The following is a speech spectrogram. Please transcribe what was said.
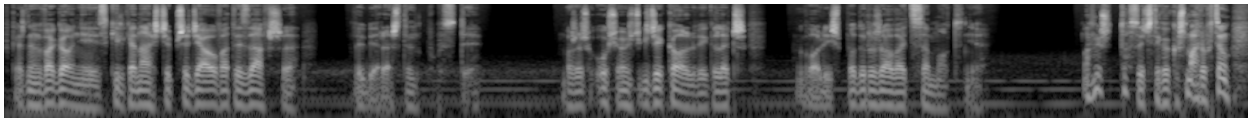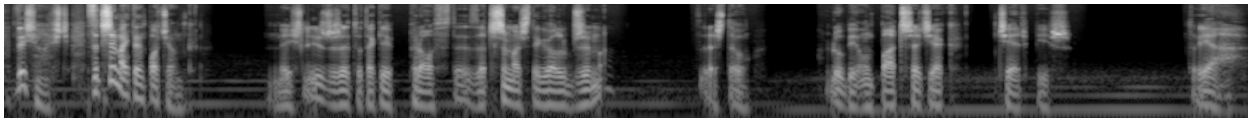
W każdym wagonie jest kilkanaście przedziałów, a ty zawsze wybierasz ten pusty. Możesz usiąść gdziekolwiek, lecz wolisz podróżować samotnie. Mam już dosyć tego koszmaru, chcę wysiąść. Zatrzymaj ten pociąg. Myślisz, że to takie proste zatrzymać tego olbrzyma? Zresztą lubię patrzeć, jak cierpisz. To ja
